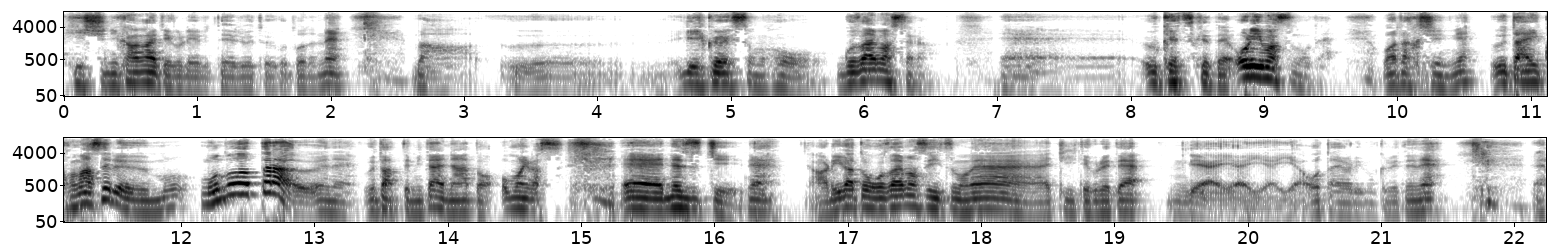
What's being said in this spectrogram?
必死に考えてくれているということでね。まあ、リクエストの方ございましたら、えー、受け付けておりますので、私にね、歌いこなせるものだったら、ね、歌ってみたいなと思います。えー、ねずち、ね、ありがとうございます。いつもね、聞いてくれて。いやいやいやいや、お便りもくれてね。え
